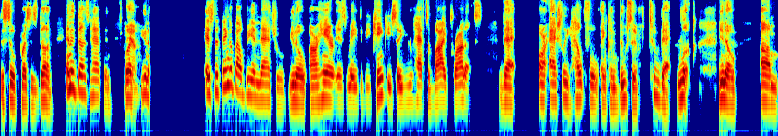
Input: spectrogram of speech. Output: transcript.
the silk press is done, and it does happen. But yeah. you know, it's the thing about being natural. You know, our hair is made to be kinky, so you have to buy products that are actually helpful and conducive to that look. You know, um,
